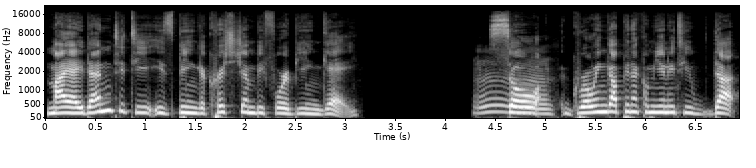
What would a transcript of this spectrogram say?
my identity is being a Christian before being gay. Mm. So growing up in a community that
